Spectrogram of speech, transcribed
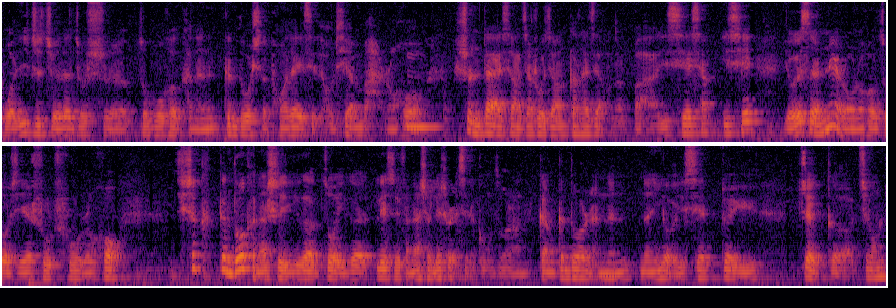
我一直觉得，就是做播客可能更多是朋友在一起聊天吧，然后顺带像教授讲刚才讲的，把一些像一些有意思的内容，然后做一些输出，然后其实更多可能是一个做一个类似于 financial literacy 的工作，让更更多人能能有一些对于这个金融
